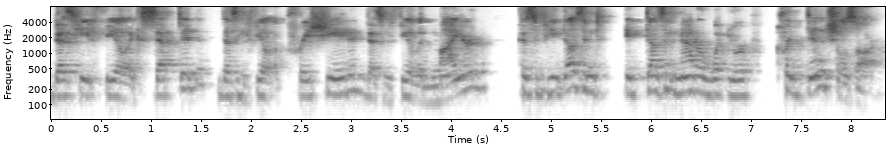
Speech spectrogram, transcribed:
Does he feel accepted? Does he feel appreciated? Does he feel admired? Because if he doesn't, it doesn't matter what your credentials are.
